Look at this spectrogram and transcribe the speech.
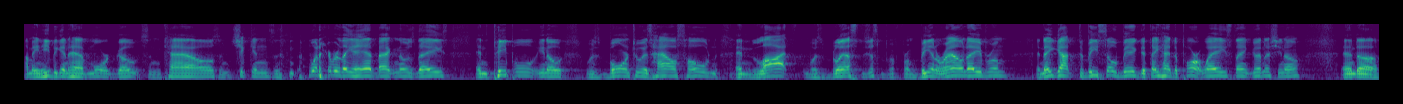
I mean, he began to have more goats and cows and chickens and whatever they had back in those days. And people, you know, was born to his household. And Lot was blessed just from being around Abram. And they got to be so big that they had to part ways, thank goodness, you know. And uh,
